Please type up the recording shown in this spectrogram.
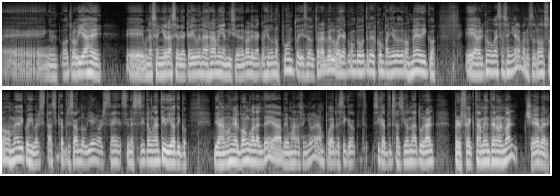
eh, en otro viaje eh, una señora se había caído de una rama y el misionero le había cogido unos puntos y dice, doctor Albelo, vaya con dos o tres compañeros de los médicos eh, a ver cómo va esa señora, pues nosotros no somos médicos y ver si está cicatrizando bien, a ver si, necesita un antibiótico. Viajamos en el bongo a la aldea, vemos a la señora, un poder de cicatrización natural perfectamente normal, chévere.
